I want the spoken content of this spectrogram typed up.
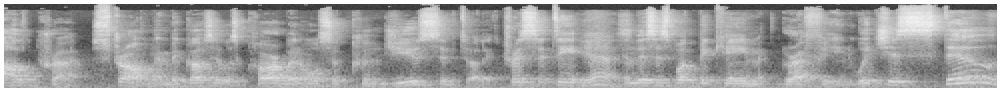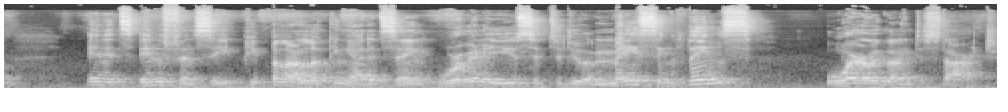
ultra strong, and because it was carbon, also conducive to electricity. Yes. And this is what became graphene, which is still in its infancy. People are looking at it saying, we're going to use it to do amazing things. Where are we going to start?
